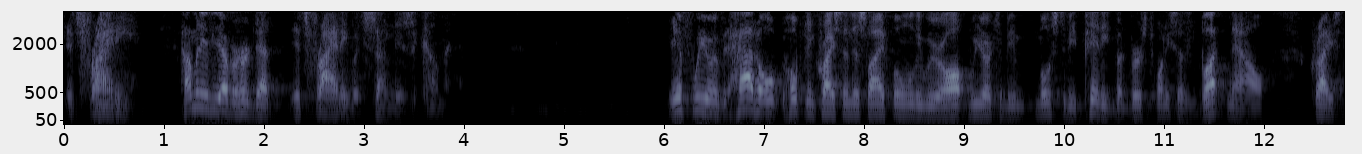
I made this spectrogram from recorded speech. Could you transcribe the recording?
it's Friday. How many of you ever heard that? It's Friday, but Sunday's a coming. If we had hope, hoped in Christ in this life only, we are, all, we are to be most to be pitied. But verse 20 says, But now Christ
